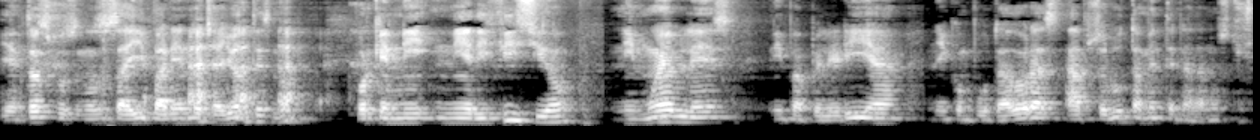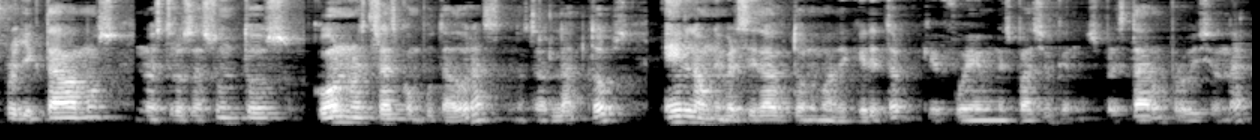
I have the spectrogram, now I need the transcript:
Y entonces, pues nosotros ahí pariendo chayotes, ¿no? Porque ni, ni edificio, ni muebles, ni papelería, ni computadoras, absolutamente nada. Nosotros proyectábamos nuestros asuntos con nuestras computadoras, nuestras laptops, en la Universidad Autónoma de Querétaro, que fue un espacio que nos prestaron provisional,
